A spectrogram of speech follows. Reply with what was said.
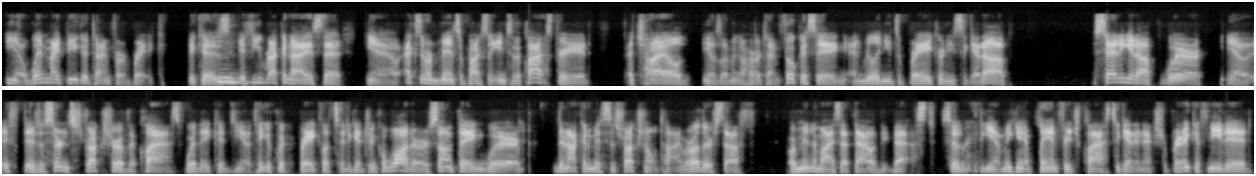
you know, when might be a good time for a break. Because mm-hmm. if you recognize that you know X number of minutes approximately into the class period a child you know is having a hard time focusing and really needs a break or needs to get up setting it up where you know if there's a certain structure of the class where they could you know take a quick break let's say to get a drink of water or something where they're not going to miss instructional time or other stuff or minimize that that would be best. So right. you know making a plan for each class to get an extra break if needed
